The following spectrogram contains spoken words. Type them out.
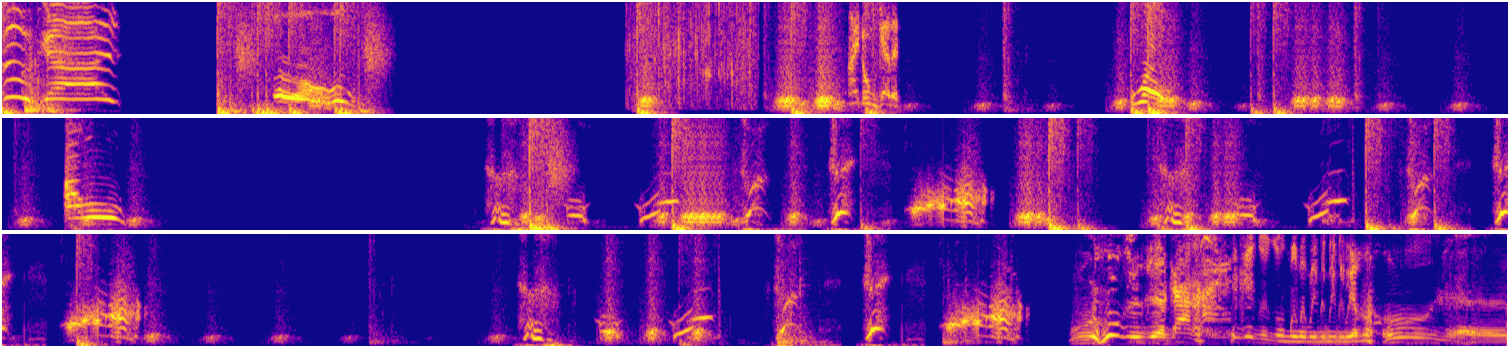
oh, God! Oh! I don't get it! Whoa! Ow!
